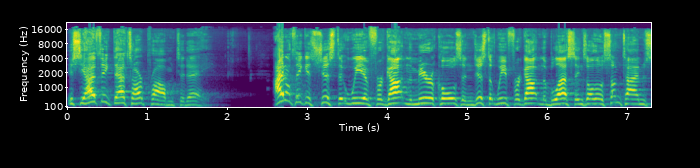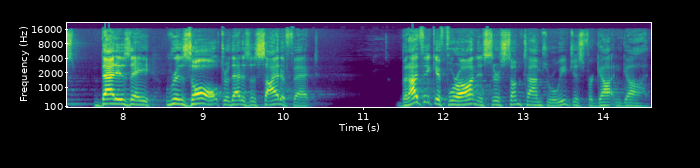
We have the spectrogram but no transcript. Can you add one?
You see, I think that's our problem today. I don't think it's just that we have forgotten the miracles and just that we've forgotten the blessings, although sometimes that is a result or that is a side effect. But I think if we're honest, there's sometimes where we've just forgotten God.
